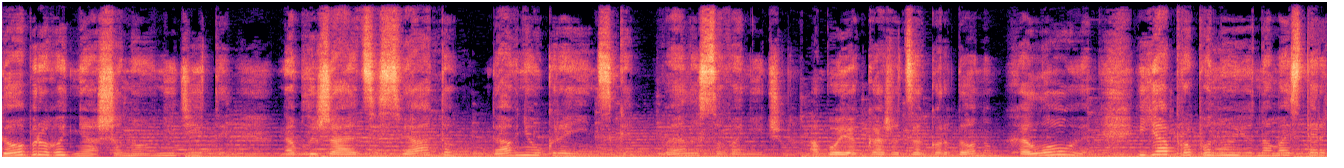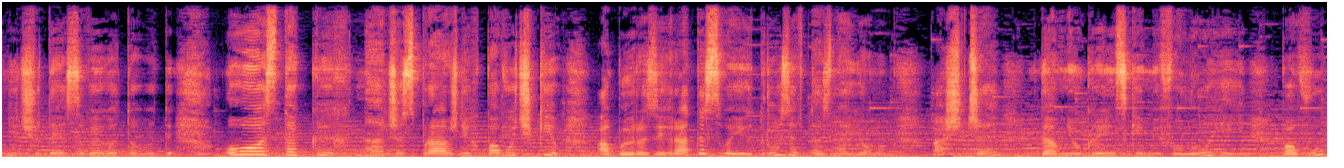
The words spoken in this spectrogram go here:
Доброго дня, шановні діти! Наближається свято давньоукраїнське Велесова ніч, або, як кажуть за кордоном, Хеллоуін. І я пропоную на майстерні чудес виготовити ось таких, наче справжніх павучків, аби розіграти своїх друзів та знайомих. А ще в давньоукраїнській міфології павук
